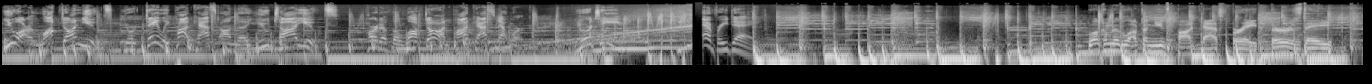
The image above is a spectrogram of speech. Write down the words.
You are Locked On Utes, your daily podcast on the Utah Utes, part of the Locked On Podcast Network. Your team every day. Welcome to the Locked On Utes podcast for a Thursday,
